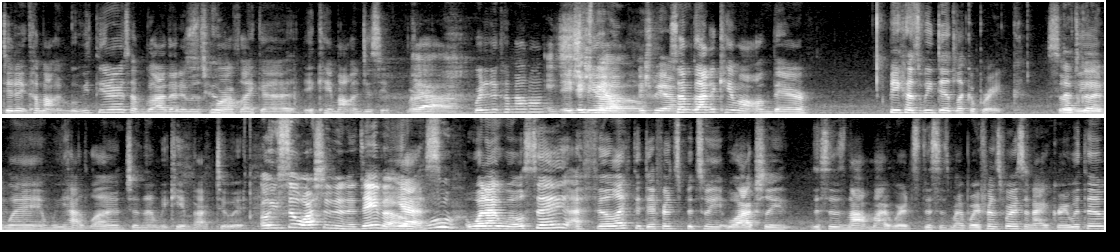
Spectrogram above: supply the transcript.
didn't come out in movie theaters. I'm glad that it was too more long. of like a. It came out on Disney. or- yeah, Where did it come out on? HBO. HBO. So I'm glad it came out on there because we did like a break. So That's we good. went and we had lunch and then we came back to it. oh, you still watched it in a day though. Yes. Woo. What I will say, I feel like the difference between well, actually, this is not my words. This is my boyfriend's words, and I agree with him.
